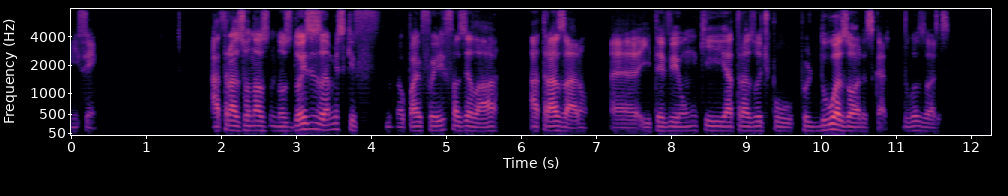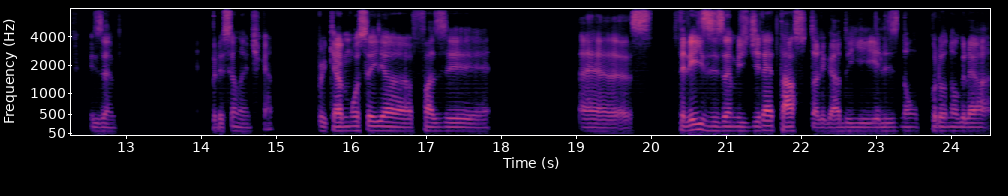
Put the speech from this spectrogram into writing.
enfim. Atrasou nos 2 exames que meu pai foi fazer lá, atrasaram. Eh, e teve um que atrasou, tipo, por 2 horas, cara, 2 horas, exame. Impressionante, cara. Porque a moça ia fazer eh, s 3 exames diretaço, tá ligado? E eles não cronogra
